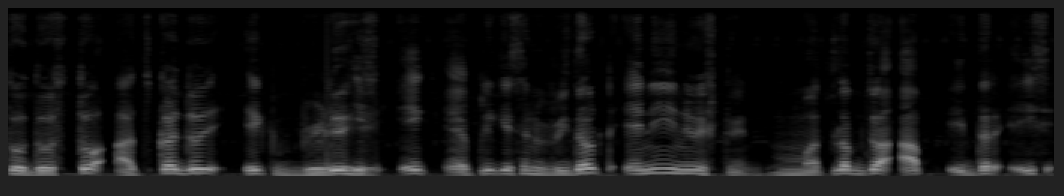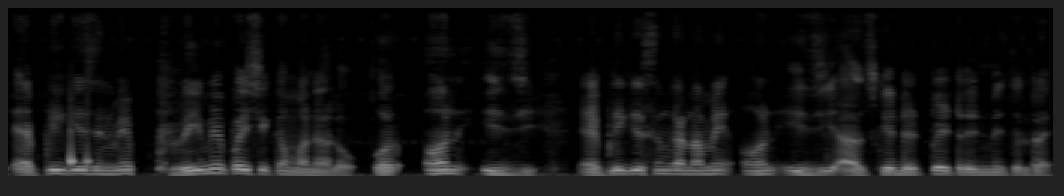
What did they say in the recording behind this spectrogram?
तो दोस्तों आज का जो एक वीडियो है। एक एप्लीकेशन विदाउट एनी इन्वेस्टमेंट मतलब जो आप इधर इस एप्लीकेशन में फ्री में पैसे कमाने वाले हो और अन ईजी एप्लीकेशन का नाम है अन ईजी आज के डेट पे ट्रेंड में चल रहा है।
